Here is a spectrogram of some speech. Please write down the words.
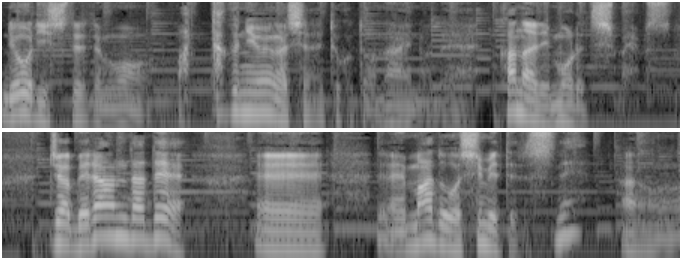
料理してても全く匂いがしないということはないのでかなり漏れてしまいます。じゃあベランダで、えー、窓を閉めてですねあの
